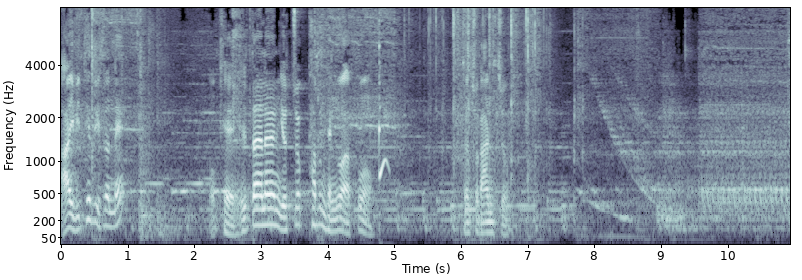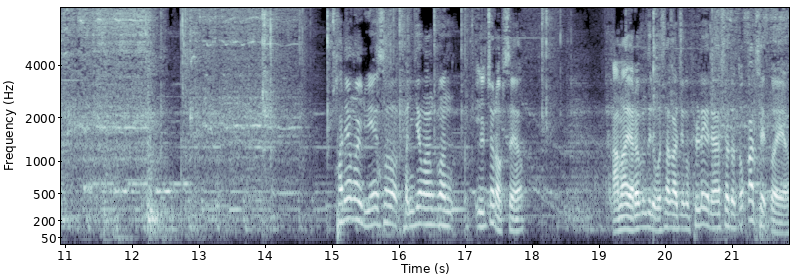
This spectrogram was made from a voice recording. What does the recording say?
아, 이 밑에도 있었네? 오케이. 일단은 이쪽 탑은 된 것 같고, 저쪽 안쪽. 촬영을 위해서 변경한 건 일절 없어요. 아마 여러분들이 오셔가지고 플레이를 하셔도 똑같을 거예요.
